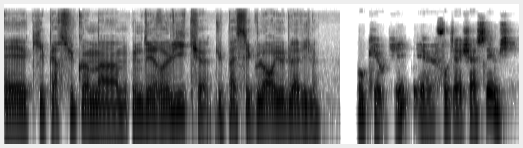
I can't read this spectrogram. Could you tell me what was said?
et qui est perçu comme une des reliques du passé glorieux de la ville. Ok, ok. Il faut que j'aille chasser aussi.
